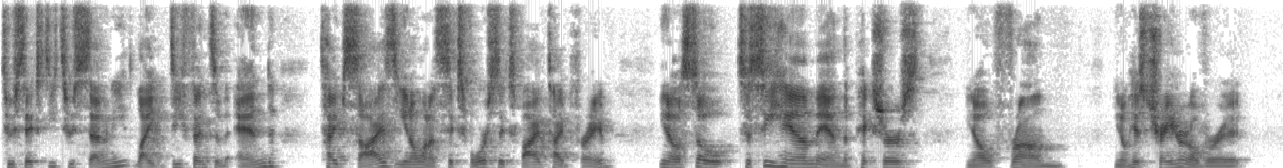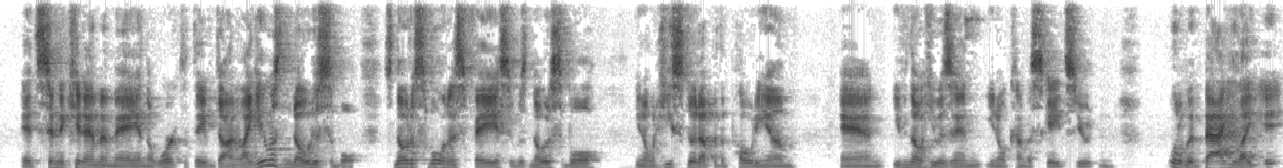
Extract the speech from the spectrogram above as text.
260 270 like defensive end type size you know on a 6'4 6'5 type frame. You know so to see him and the pictures you know from you know his trainer over it at syndicate mma and the work that they've done like it was noticeable. It's noticeable in his face. It was noticeable you know when he stood up at the podium and even though he was in, you know, kind of a skate suit and a little bit baggy, like it,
